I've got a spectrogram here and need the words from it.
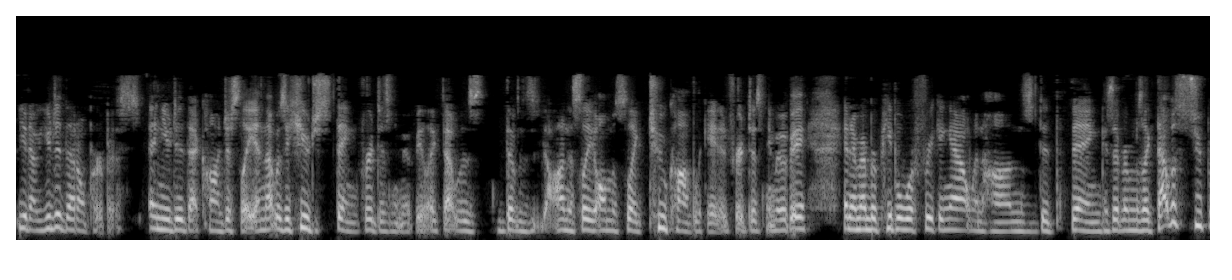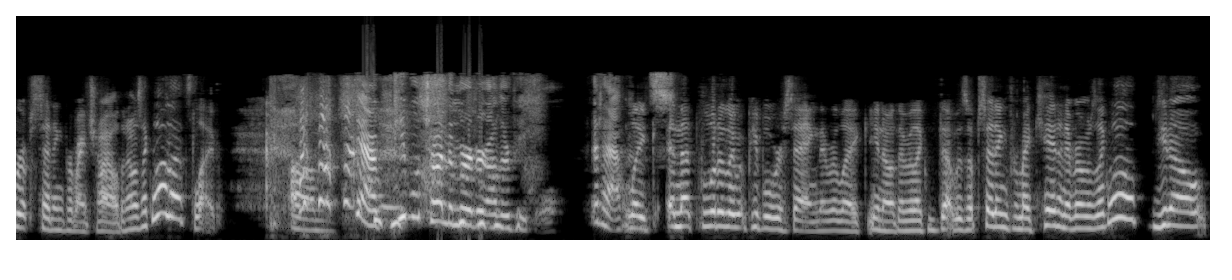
you know, you did that on purpose and you did that consciously. And that was a huge thing for a Disney movie. Like that was, that was honestly almost like too complicated for a Disney movie. And I remember people were freaking out when Hans did the thing because everyone was like, that was super upsetting for my child. And I was like, well, that's life. Um, Yeah, people trying to murder other people. It happens. like, and that's literally what people were saying. They were like, you know, they were like, that was upsetting for my kid. And everyone was like, well, you know,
